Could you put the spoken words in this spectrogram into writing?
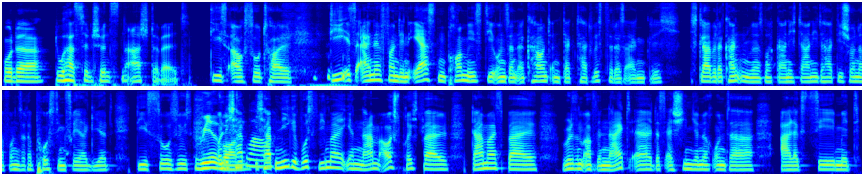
oder Du hast den schönsten Arsch der Welt die ist auch so toll. Die ist eine von den ersten Promis, die unseren Account entdeckt hat. Wisst ihr das eigentlich? Ich glaube, da kannten wir uns noch gar nicht, Dani. Da hat die schon auf unsere Postings reagiert. Die ist so süß. Real Und ich habe wow. hab nie gewusst, wie man ihren Namen ausspricht, weil damals bei Rhythm of the Night, äh, das erschien ja noch unter Alex C. mit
